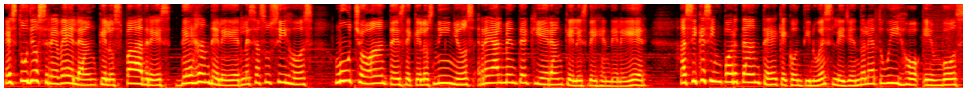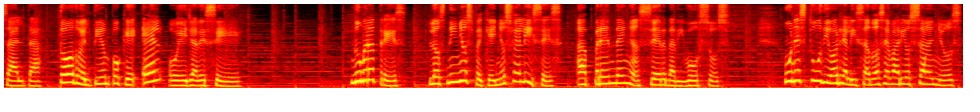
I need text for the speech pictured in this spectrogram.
Estudios revelan que los padres dejan de leerles a sus hijos mucho antes de que los niños realmente quieran que les dejen de leer. Así que es importante que continúes leyéndole a tu hijo en voz alta todo el tiempo que él o ella desee. Número 3. Los niños pequeños felices aprenden a ser dadivosos. Un estudio realizado hace varios años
